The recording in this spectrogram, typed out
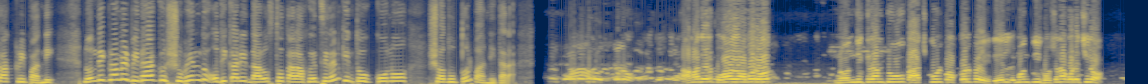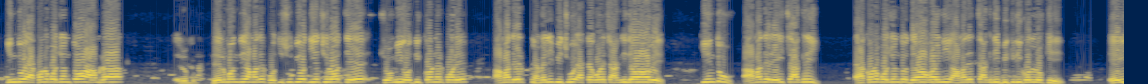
চাকরি পাননি। নন্দীগ্রামের বিধায়ক শুভেন্দু অধিকারীর দ্বারস্থ তারা হয়েছিলেন, কিন্তু কোনো সদুত্তর পাননি তারা। আমাদের পর অবরোধ নন্দীগ্রাম টু বাজকুল প্রকল্পে রেলমন্ত্রী ঘোষণা করেছিল। কিন্তু এখনও পর্যন্ত আমরা রেলমন্ত্রী আমাদের প্রতিশ্রুতিও দিয়েছিল যে জমি অধিগ্রহণের পরে আমাদের ফ্যামিলি পিছু একটা করে চাকরি দেওয়া হবে। কিন্তু আমাদের এই চাকরি এখনও পর্যন্ত দেওয়া হয়নি। আমাদের চাকরি বিক্রি করল কে? এই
